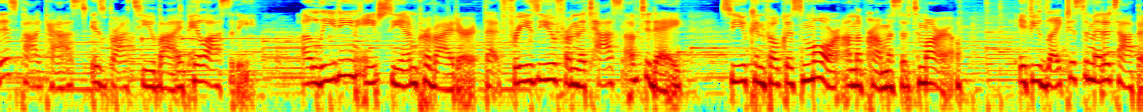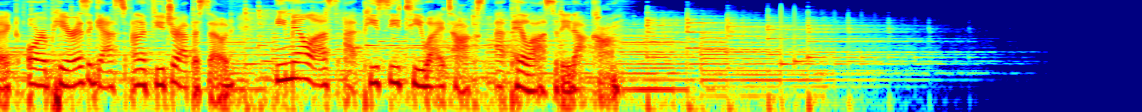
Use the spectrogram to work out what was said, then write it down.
This podcast is brought to you by paylocity a leading hcm provider that frees you from the tasks of today so you can focus more on the promise of tomorrow if you'd like to submit a topic or appear as a guest on a future episode, email us at pctytalks at paylocity.com.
